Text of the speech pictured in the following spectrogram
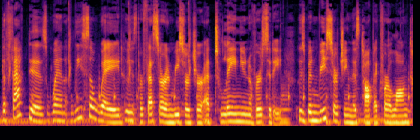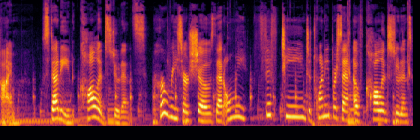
The fact is, when Lisa Wade, who's a professor and researcher at Tulane University, who's been researching this topic for a long time, studied college students, her research shows that only 15 to 20% of college students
